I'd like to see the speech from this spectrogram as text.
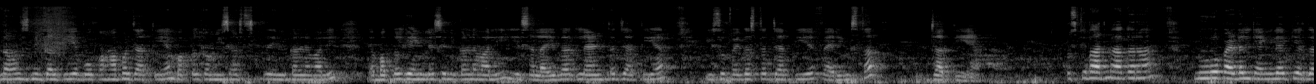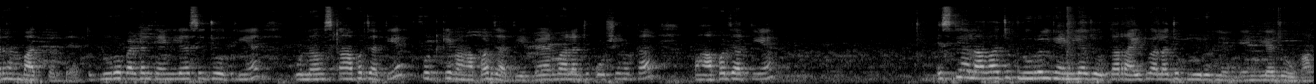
नर्व्स निकलती है, वो कहाँ पर जाती है? बक्कल कमीसर से निकलने वाली या बक्कल गेंगले से निकलने वाली, ये सलाइवा ग्लैंड तक जाती है ईसोफेगस तक जाती है फेरिंग्स तक जाती है। उसके बाद में अगर हम प्लूरोपैडल गैंगलिया की अगर हम बात करते हैं तो प्लूरोपैडल गैंगलिया से जो होती हैं, वो नर्व्स कहाँ पर जाती है? फुट के वहाँ पर जाती है। पैर वाला जो पोर्शन होता है, वहाँ पर जाती है। इसके अलावा जो प्लूरल गैंगलिया जो होता है राइट वाला जो प्लूरल गैंगलिया जो होगा,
